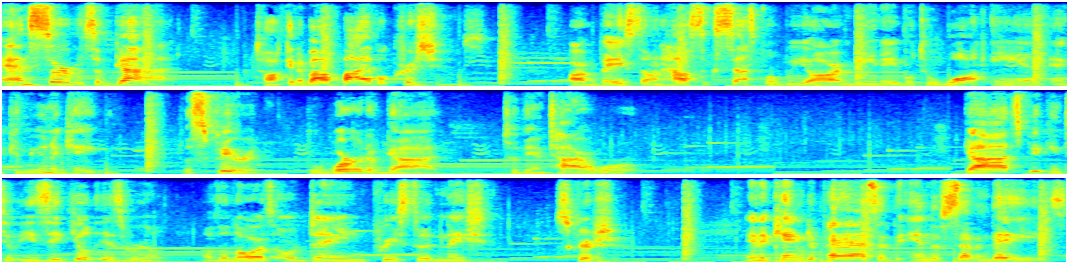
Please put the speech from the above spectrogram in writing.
and servants of God, talking about Bible Christians, are based on how successful we are in being able to walk in and communicate the Spirit, the Word of God, to the entire world. God speaking to Ezekiel Israel of the Lord's ordained priesthood nation. Scripture. And it came to pass at the end of seven days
